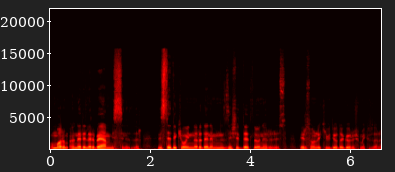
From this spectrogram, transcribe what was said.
Umarım önerileri beğenmişsinizdir. Listedeki oyunları denemenizi şiddetle öneririz. Bir sonraki videoda görüşmek üzere.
